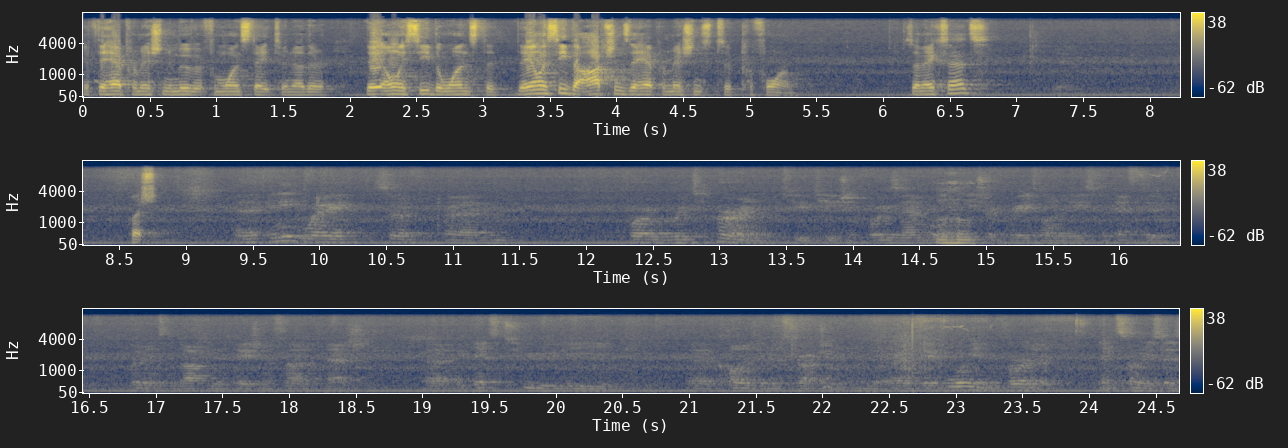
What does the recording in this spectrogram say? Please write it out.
if they have permission to move it from one state to another, they only see the ones that they only see the options they have permissions to perform. Does that make sense? Yeah. Question. Uh, Any way, sort of, um, for return to teaching, for example, Mhm. a teacher creates one of these, forgets to put it in some documentation, it's not attached, it gets to the uh, College of Instruction, they- or even further, and somebody says,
